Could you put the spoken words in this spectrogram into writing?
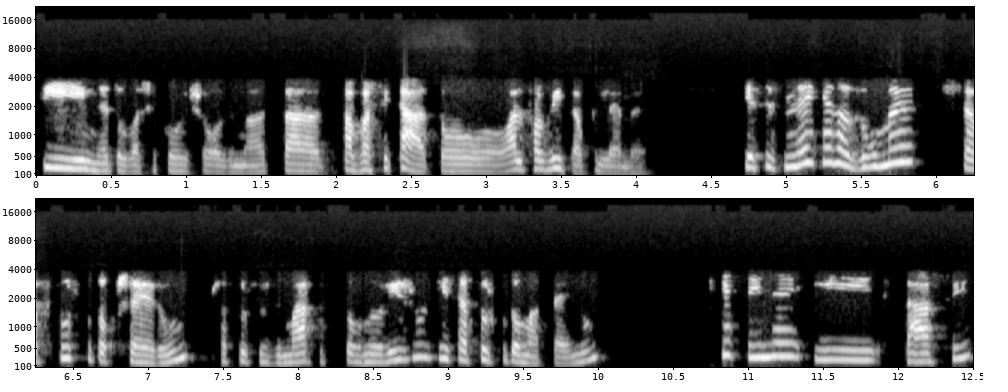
τι είναι το βασικό εισόδημα, τα, τα βασικά, το ΑΒ που λέμε και στη συνέχεια να δούμε σε αυτούς που το ξέρουν, σε αυτούς τους δημάρχους που το γνωρίζουν ή σε αυτούς που το μαθαίνουν, ποιε είναι οι στάσεις,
